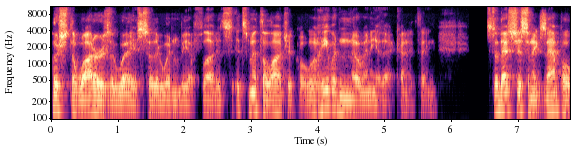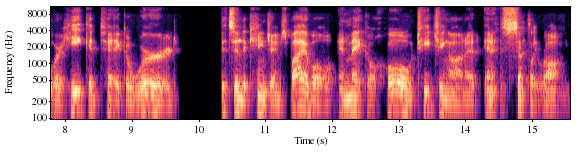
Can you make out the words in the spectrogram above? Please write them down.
push the waters away so there wouldn't be a flood. It's it's mythological. Well, he wouldn't know any of that kind of thing. So that's just an example where he could take a word that's in the King James Bible and make a whole teaching on it, and it's simply wrong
